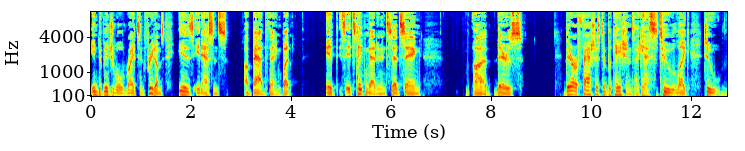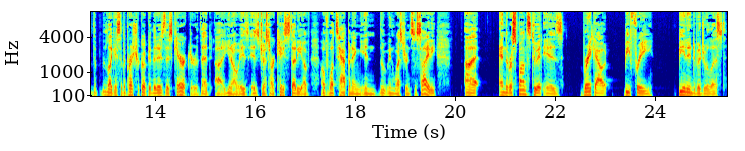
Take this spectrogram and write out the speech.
individual rights and freedoms is in essence a bad thing. But it's it's taking that and instead saying uh, there's there are fascist implications, I guess, to like to the like I said, the pressure cooker that is this character that uh, you know is is just our case study of of what's happening in the, in Western society, uh, and the response to it is break out, be free, be an individualist,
